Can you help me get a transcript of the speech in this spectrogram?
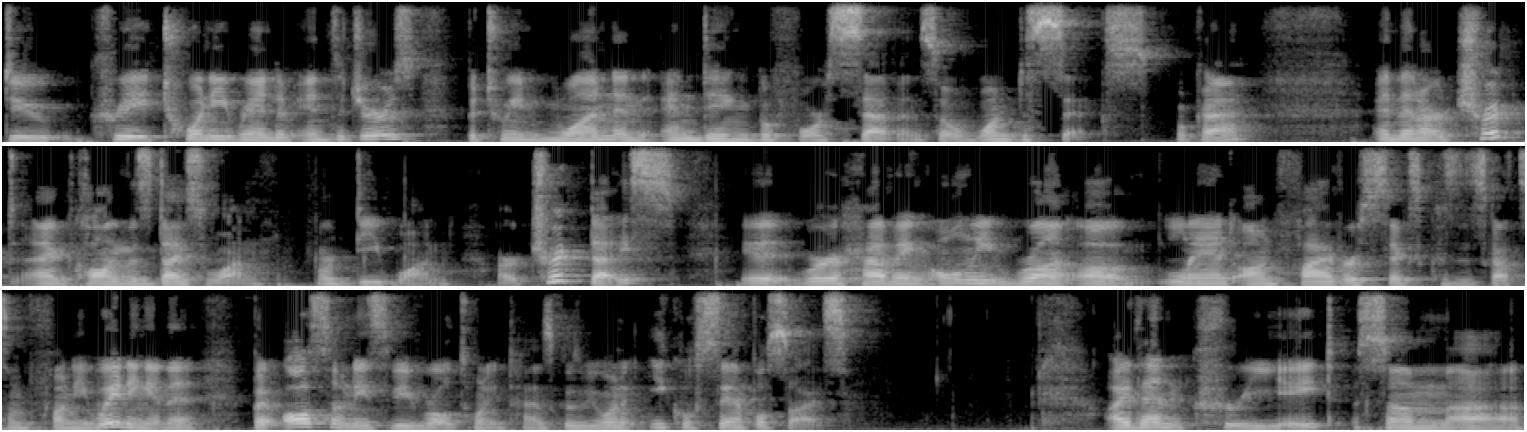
do create 20 random integers between 1 and ending before 7, so 1 to 6, okay? And then our trick, I'm calling this dice 1, or D1. Our trick dice, it, we're having only run uh, land on 5 or 6 because it's got some funny weighting in it, but also needs to be rolled 20 times because we want an equal sample size. I then create some uh,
